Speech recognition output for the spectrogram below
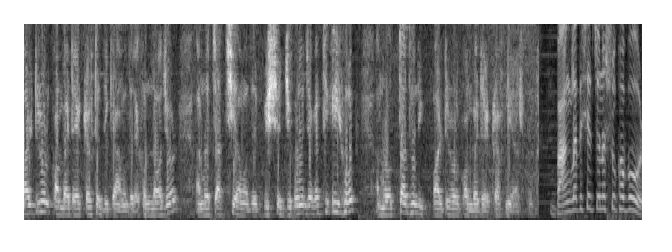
মাল্টিরোল কম্ব্যাট এয়ারক্রাফটের দিকে আমাদের এখন নজর। আমরা চাচ্ছি আমাদের বিশ্বের যে কোনো জায়গা থেকেই হোক, আমরা অত্যাধুনিক মাল্টিরোল কম্ব্যাট এয়ারক্রাফট নিয়ে আসব। বাংলাদেশের জন্য সুখবর,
